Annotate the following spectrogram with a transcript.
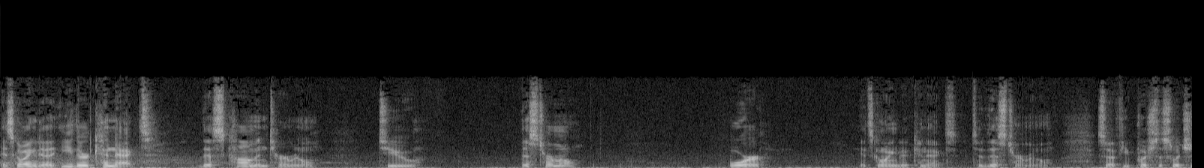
is going to either connect this common terminal to this terminal, or it's going to connect to this terminal. So if you push the switch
